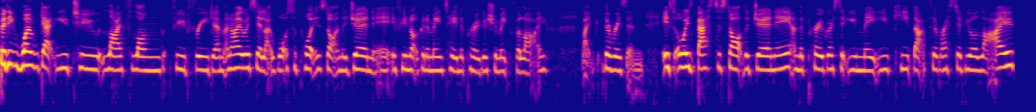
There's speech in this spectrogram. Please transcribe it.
but it won't get you to lifelong food freedom. And I always say, like, what's the point in starting the journey if you're not going to maintain the progress you make for life? Like, there isn't. It's always best to start the journey and the progress that you make, you keep that for the rest of your life,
